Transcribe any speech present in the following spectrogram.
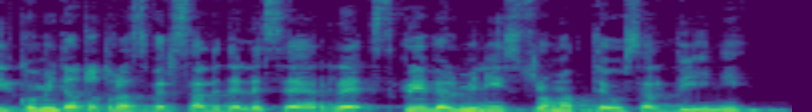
Il Comitato Trasversale delle Serre scrive al Ministro Matteo Salvini.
